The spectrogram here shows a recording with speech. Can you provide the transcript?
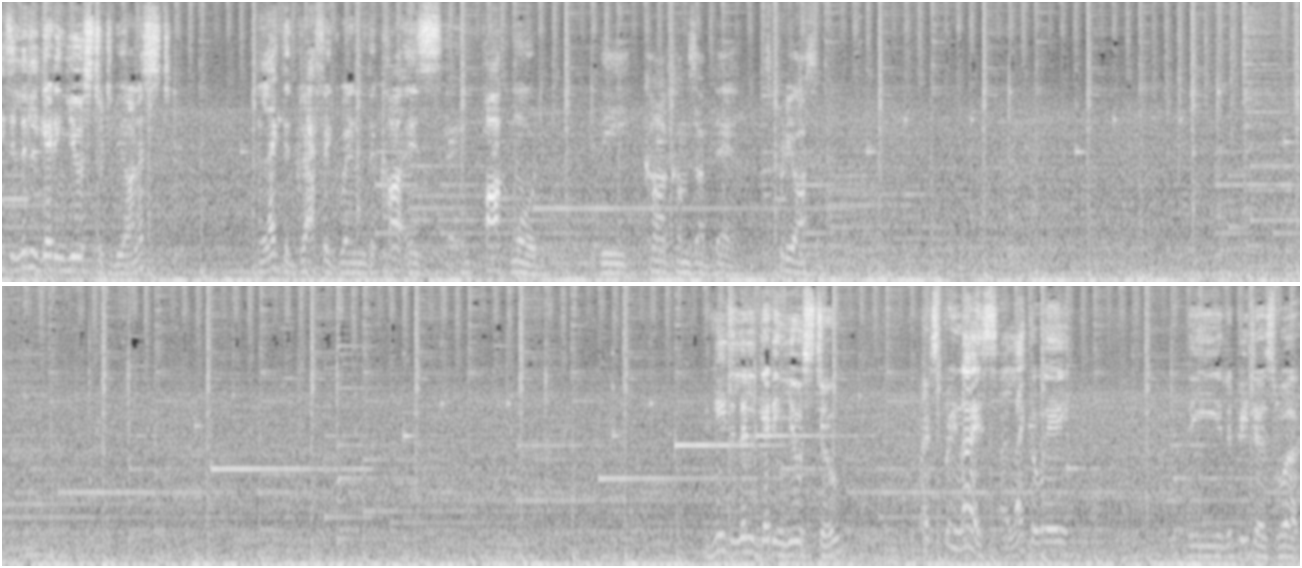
Needs a little getting used to, to be honest. I like the graphic when the car is uh, in park mode. The car comes up there. It's pretty awesome. It needs a little getting used to. But it's pretty nice. I like the way the repeaters work.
